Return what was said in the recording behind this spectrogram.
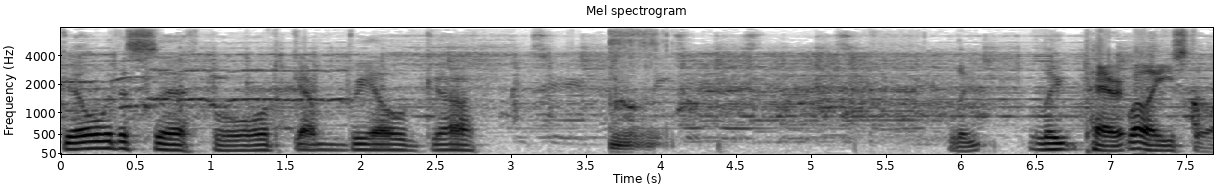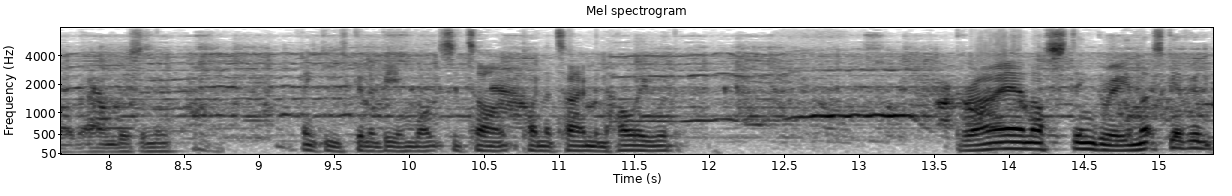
Girl with a surfboard. Gabrielle Gar. Luke, Luke Perry. Well, he's still around, isn't he? I think he's going to be in Once Upon a Time in Hollywood. Brian Austin Green. Let's give him.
